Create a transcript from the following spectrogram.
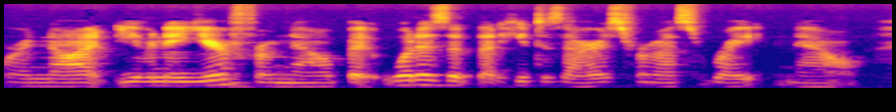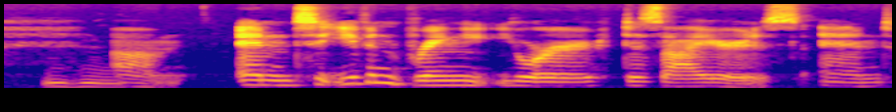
or not even a year mm-hmm. from now but what is it that he desires from us right now mm-hmm. um, and to even bring your desires and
